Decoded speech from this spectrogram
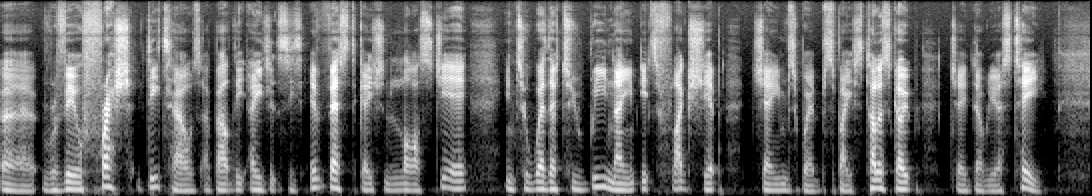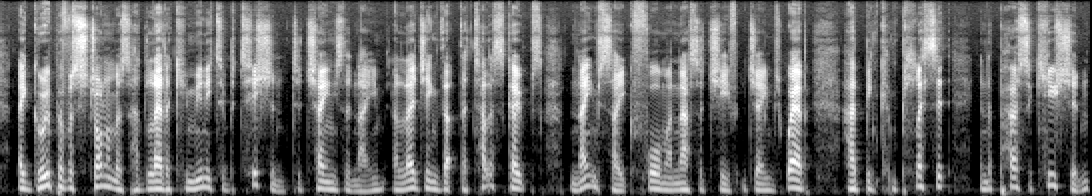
uh, reveal fresh details about the agency's investigation last year into whether to rename its flagship James Webb Space Telescope, JWST. A group of astronomers had led a community petition to change the name, alleging that the telescope's namesake, former NASA chief James Webb, had been complicit in the persecution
